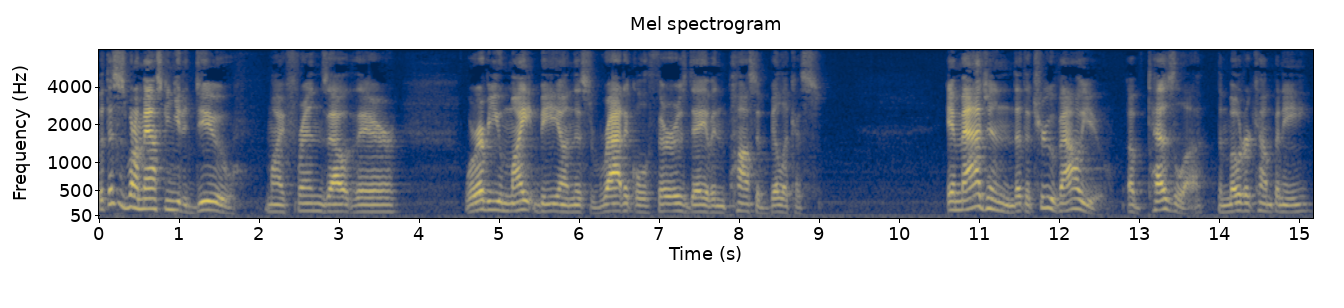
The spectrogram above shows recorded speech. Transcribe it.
But this is what I'm asking you to do, my friends out there, wherever you might be on this radical Thursday of impossibilicus. Imagine that the true value of Tesla, the motor company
